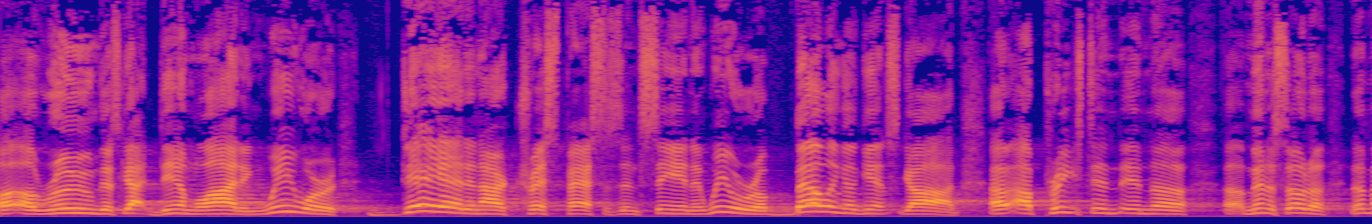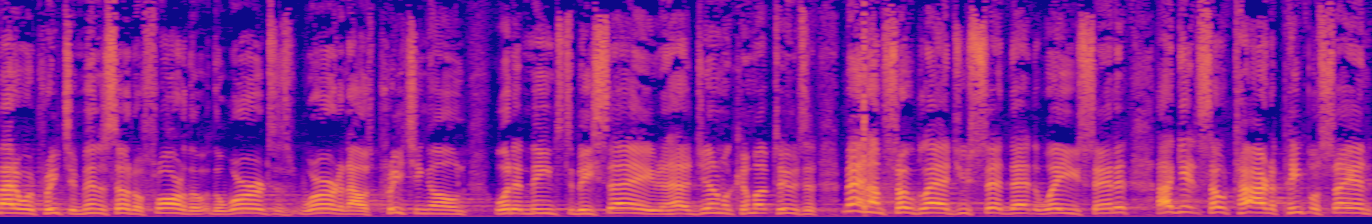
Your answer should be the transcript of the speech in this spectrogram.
a, a, room that's got dim lighting. We were dead in our trespasses and sin, and we were rebelling against God. I, I preached in, in uh, uh, Minnesota, no matter we preach in Minnesota or Florida, the, the words is word, and I was preaching on what it means to be saved. And I had a gentleman come up to me and said, Man, I'm so glad you said that the way you said it. I get so tired of people saying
